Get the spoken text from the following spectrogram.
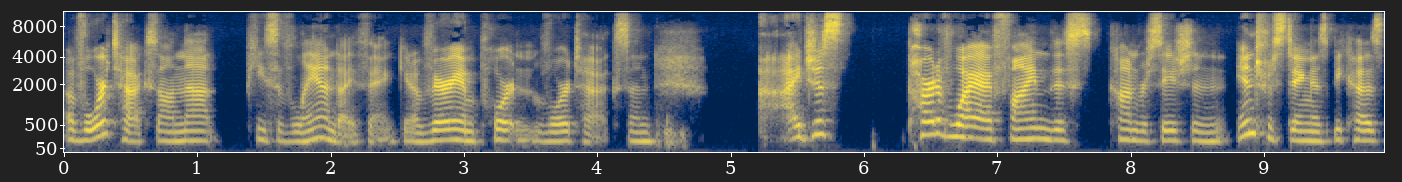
a vortex on that piece of land i think you know very important vortex. And i just part of why I find this conversation interesting is because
